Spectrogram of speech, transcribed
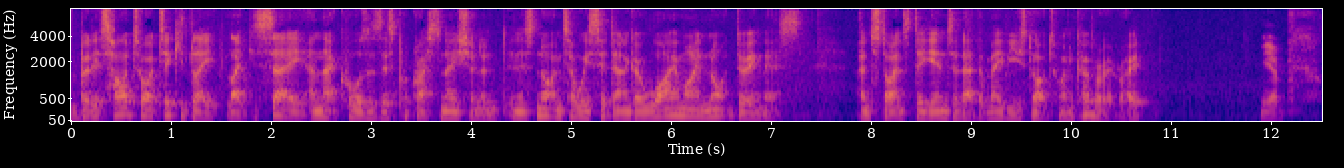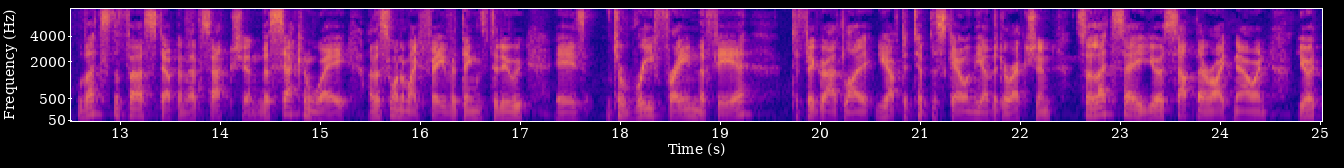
but it's hard to articulate, like you say, and that causes this procrastination. And, and it's not until we sit down and go, why am I not doing this? And starting to dig into that, that maybe you start to uncover it, right? Yeah. Well, that's the first step in that section. The second way, and this is one of my favorite things to do, is to reframe the fear to figure out like you have to tip the scale in the other direction. So let's say you're sat there right now and you're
